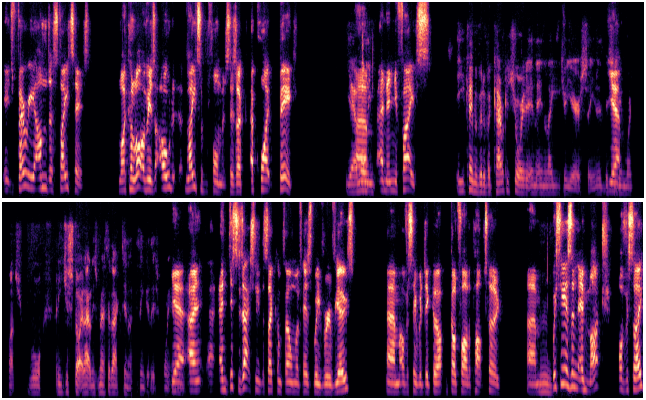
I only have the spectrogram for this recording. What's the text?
It's very understated. Like a lot of his old later performances are, are quite big. Yeah, well, um, he, and in your face. He became a bit of a caricature in, in later years. So, you know, this yeah. is much raw, and he just started out in his method acting. I think at this point. Yeah, and and this is actually the second film of his we've reviewed. Um, obviously, we did Godfather Part Two, um, mm. which he isn't in much, obviously.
